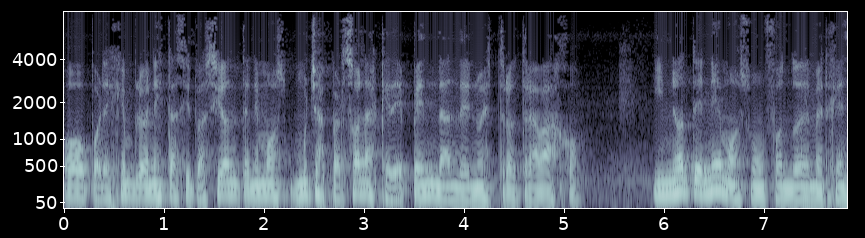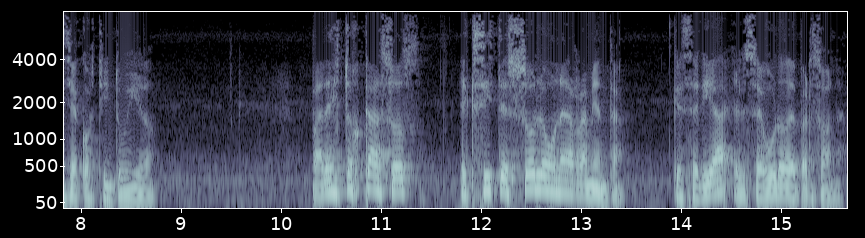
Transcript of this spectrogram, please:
o por ejemplo en esta situación tenemos muchas personas que dependan de nuestro trabajo y no tenemos un fondo de emergencia constituido. Para estos casos existe solo una herramienta, que sería el seguro de persona.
